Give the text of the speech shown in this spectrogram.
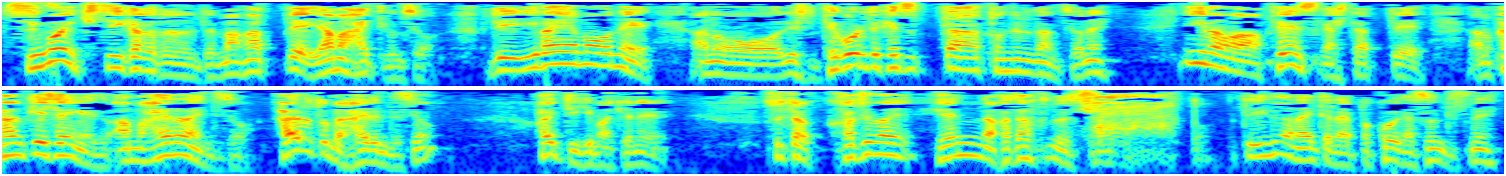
すごいきつい角度で曲がって山入ってくるんですよ。で、岩山をね、あの、手掘りで削ったトンネルなんですよね。今はフェンスがしてあって、あの、関係者以外あんま入らないんですよ。入るとも入るんですよ。入っていきましてね。そしたら風が変な風吹くんで、シャーッと。で、犬が鳴いたらやっぱ声がするんですね。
